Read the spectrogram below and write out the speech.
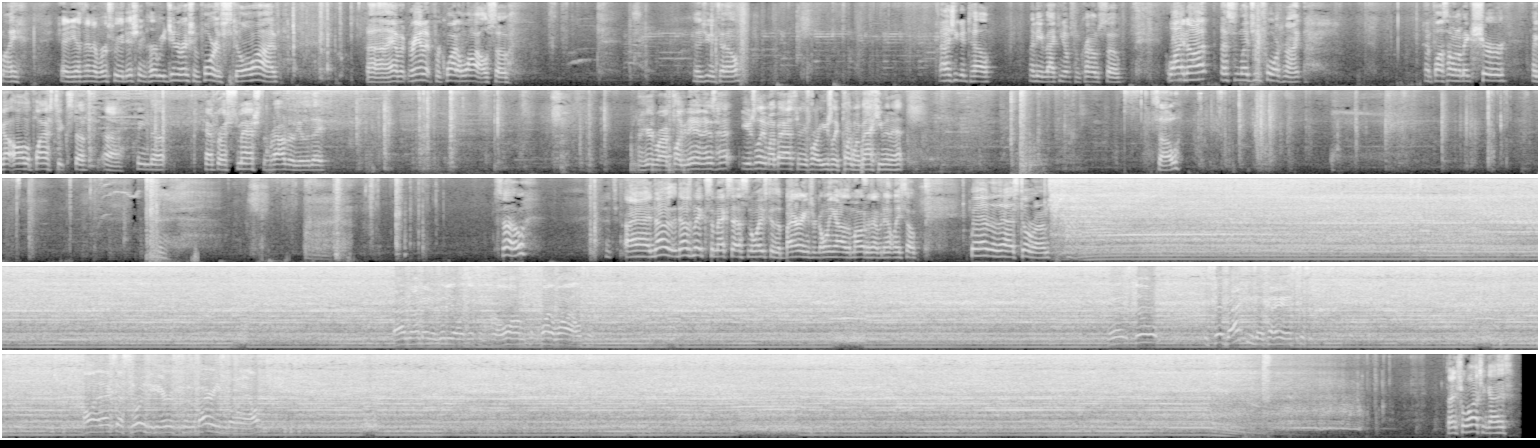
My 80th anniversary edition Kirby Generation 4 is still alive. Uh, I haven't ran it for quite a while, so as you can tell, as you can tell, I need vacuum up some crumbs, so why not? This is my G4 tonight. And plus, I want to make sure I got all the plastic stuff uh, cleaned up after I smashed the router the other day. Here's where I plug it in. Is usually in my bathroom is where I usually plug my vacuum in at. So. So, and it does make some excess noise because the bearings are going out of the motor evidently. So, well, that it still runs. I have not made a video with this for a long, quite a while. It's still backing, okay. It's just is because the bearings are going out. Thanks for watching, guys.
